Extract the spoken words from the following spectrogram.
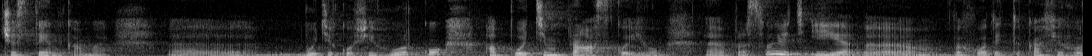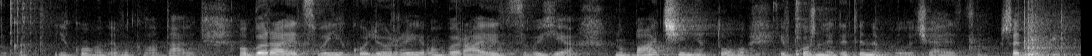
частинками е, будь-яку фігурку, а потім праскою е, прасують і виходить така фігурка, яку вони викладають. Обирають свої кольори, обирають своє ну, бачення того, і в кожної дитини виходить шедевр.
